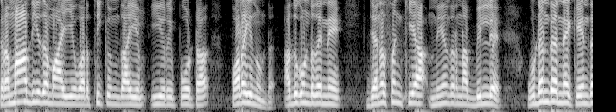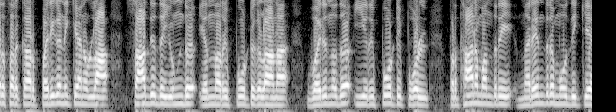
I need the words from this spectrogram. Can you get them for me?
ക്രമാതീതമായി വർദ്ധിക്കുന്നതായും ഈ റിപ്പോർട്ട് പറയുന്നുണ്ട്. അതുകൊണ്ട് തന്നെ ജനസംഖ്യ നിയന്ത്രണ ബില്ല് ഉടൻ തന്നെ കേന്ദ്ര സർക്കാർ പരിഗണിക്കാനുള്ള സാധ്യതയുണ്ട് എന്ന റിപ്പോർട്ടുകളാണ് വരുന്നത്. ഈ റിപ്പോർട്ട് ഇപ്പോൾ പ്രധാനമന്ത്രി നരേന്ദ്രമോദിക്ക്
